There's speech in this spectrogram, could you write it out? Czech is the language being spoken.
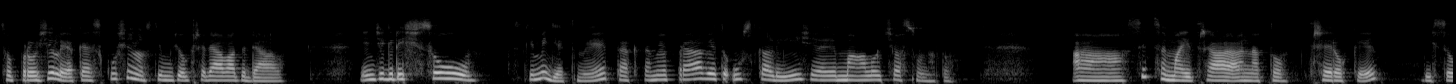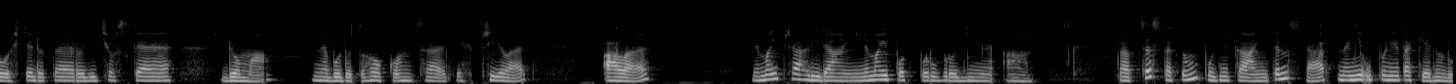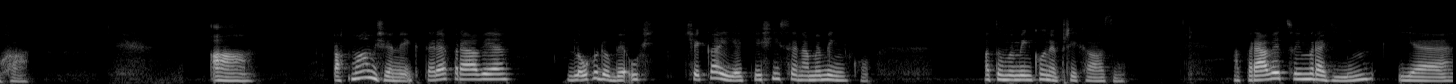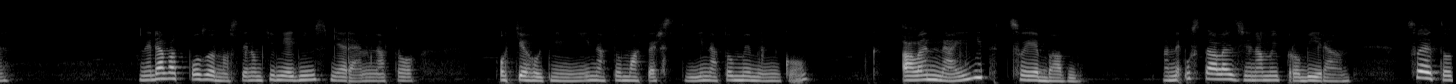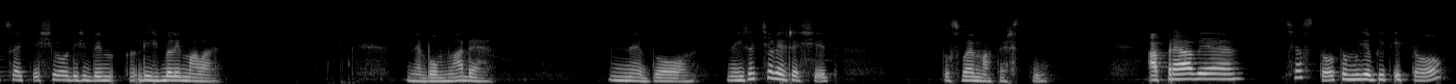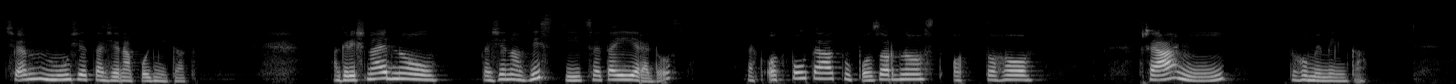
co prožili, jaké zkušenosti můžou předávat dál. Jenže když jsou s těmi dětmi, tak tam je právě to úskalí, že je málo času na to. A sice mají třeba na to tři roky, když jsou ještě do té rodičovské doma, nebo do toho konce těch tří let, ale nemají třeba hlídání, nemají podporu v rodině a ta cesta k tomu podnikání, ten start není úplně tak jednoduchá. A pak mám ženy, které právě dlouhodobě už čekají a těší se na miminko. A to miminko nepřichází. A právě co jim radím, je nedávat pozornost jenom tím jedním směrem na to otěhotnění, na to mateřství, na to miminko, ale najít, co je baví. A neustále s ženami probírám, co je to, co je těšilo, když, by, když byly malé nebo mladé, nebo než začali řešit to svoje mateřství. A právě často to může být i to, čem může ta žena podnikat. A když najednou ta žena zjistí, co je ta její radost, tak odpoutá tu pozornost od toho přání toho miminka.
